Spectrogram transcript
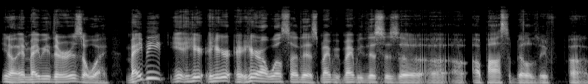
you know, and maybe there is a way. Maybe here, here, here. I will say this. Maybe, maybe this is a a, a possibility. Uh,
